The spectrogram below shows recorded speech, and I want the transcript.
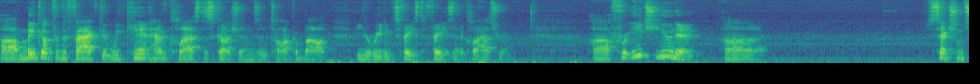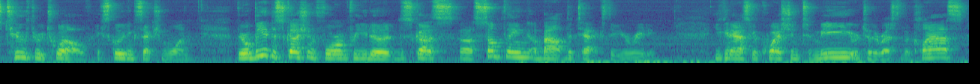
uh, make up for the fact that we can't have class discussions and talk about your readings face to face in a classroom. Uh, for each unit, uh, sections 2 through 12, excluding section 1, there will be a discussion forum for you to discuss uh, something about the text that you're reading. You can ask a question to me or to the rest of the class,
